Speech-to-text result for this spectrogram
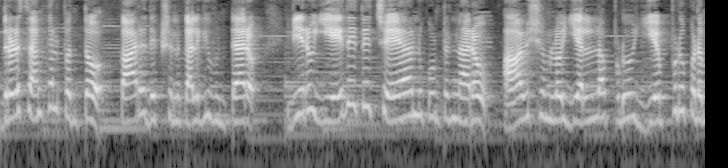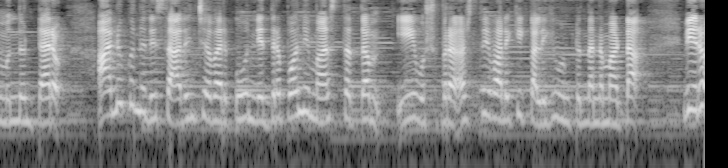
దృఢ సంకల్పంతో కార్యదీక్షను కలిగి ఉంటారు. వీరు ఏదైతే చేయాలనుకుంటున్నారో ఆ విషయంలో ఎల్లప్పుడూ ఎప్పుడు కూడా ముందుంటారు. అనుకున్నది సాధించే వరకు నిద్రపోని మనస్తత్వం ఈ వృషభ రాశి వారికి కలిగి ఉంటుందన్నమాట. వీరు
